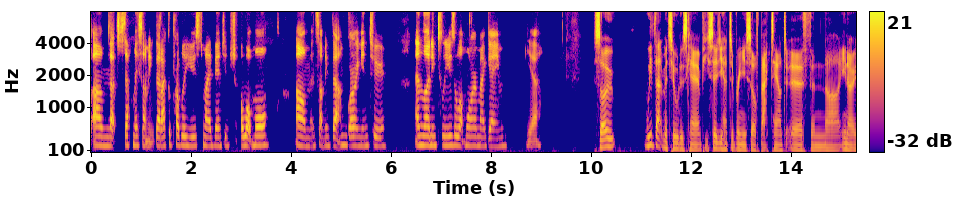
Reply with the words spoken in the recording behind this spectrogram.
um, that's definitely something that I could probably use to my advantage a lot more, um, and something that I'm growing into and learning to use a lot more in my game. Yeah. So with that Matildas camp, you said you had to bring yourself back down to earth and uh, you know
